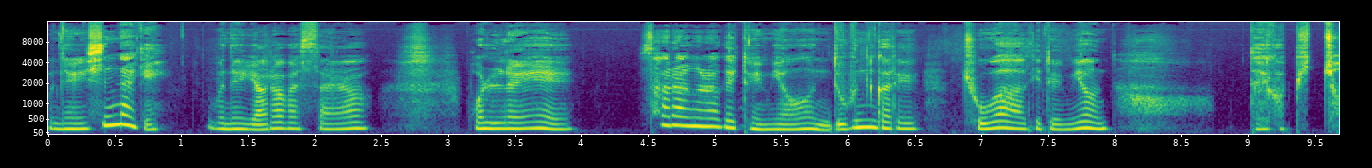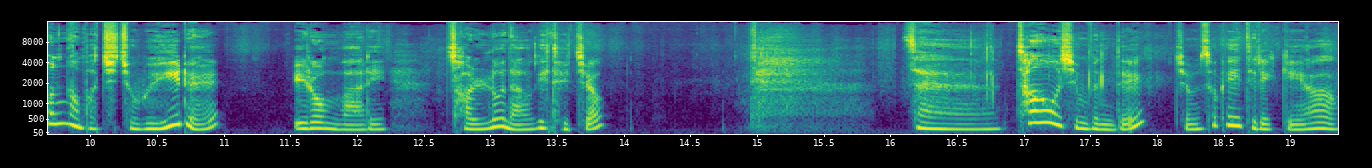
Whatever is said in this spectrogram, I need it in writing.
오늘 신나게 문을 열어봤어요. 원래 사랑을 하게 되면 누군가를 좋아하게 되면 내가 미쳤나봐 진짜 왜 이래? 이런 말이 절로 나오게 되죠. 자, 처음 오신 분들 좀 소개해 드릴게요.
